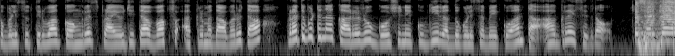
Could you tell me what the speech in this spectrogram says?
ಕಬಳಿಸುತ್ತಿರುವ ಕಾಂಗ್ರೆಸ್ ಪ್ರಾಯೋಜಿತ ವಕ್ಫ್ ಅಕ್ರಮದ ವಿರುದ್ಧ ಪ್ರತಿಭಟನಾಕಾರರು ಘೋಷಣೆ ಕೂಗಿ ರದ್ದುಗೊಳಿಸಬೇಕು ಅಂತ ಆಗ್ರಹಿಸಿದರು. ಸರ್ಕಾರ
